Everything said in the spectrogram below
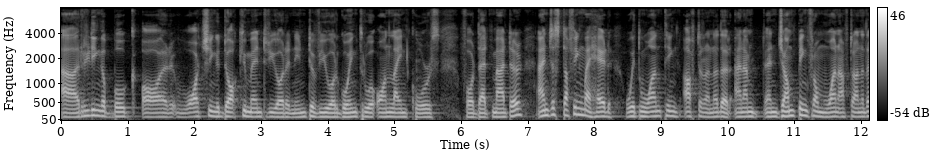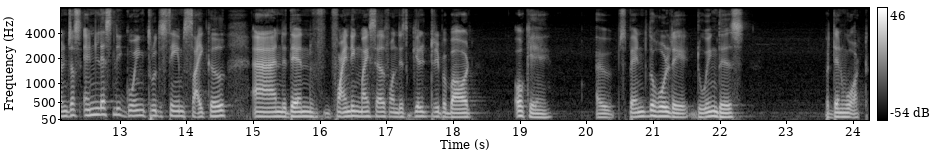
Uh, reading a book or watching a documentary or an interview or going through an online course for that matter and just stuffing my head with one thing after another. And i'm and jumping from one after another and just endlessly going through the same cycle and then finding myself on this guilt trip about okay i spent the whole day doing this but then what?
